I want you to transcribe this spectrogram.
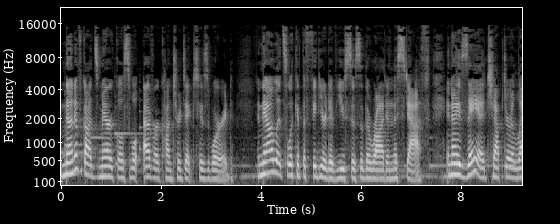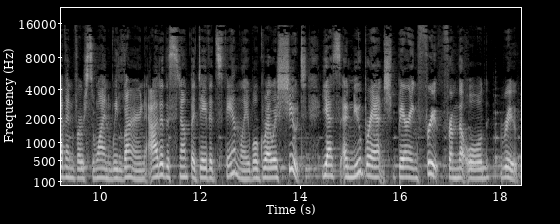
None of God's miracles will ever contradict His Word. Now let's look at the figurative uses of the rod and the staff. In Isaiah chapter 11, verse 1, we learn out of the stump of David's family will grow a shoot, yes, a new branch bearing fruit from the old root.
